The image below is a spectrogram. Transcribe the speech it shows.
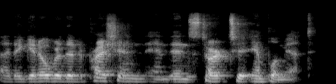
Uh, they get over the depression and then start to implement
